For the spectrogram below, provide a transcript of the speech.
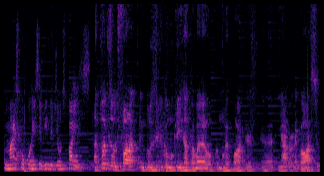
mais concorrência vinda de outros países. A tua visão de fora, inclusive como quem já trabalhou como repórter eh, em agronegócio,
